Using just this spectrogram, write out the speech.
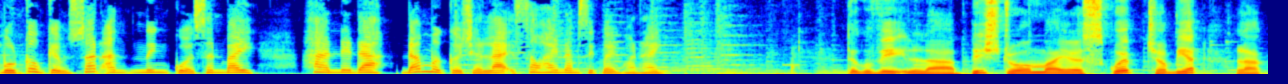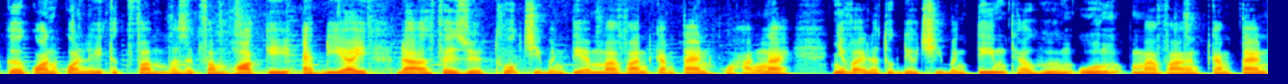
bốn cổng kiểm soát an ninh của sân bay Haneda đã mở cửa trở lại sau 2 năm dịch bệnh hoàn hành. Thưa quý vị là Bistro Myers Squibb cho biết là cơ quan quản lý thực phẩm và dược phẩm Hoa Kỳ FDA đã phê duyệt thuốc trị bệnh tim Mavankamten của hãng này. Như vậy là thuốc điều trị bệnh tim theo hướng uống Mavankamten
